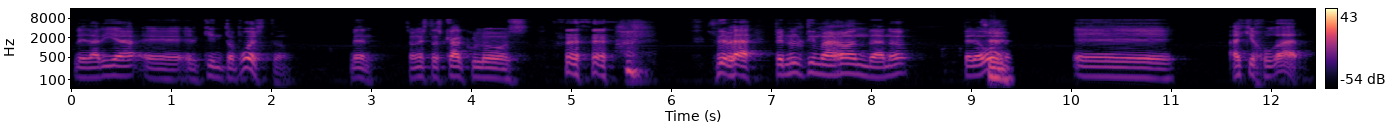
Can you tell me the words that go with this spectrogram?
le daría eh, el quinto puesto. Ven, son estos cálculos de la penúltima ronda, ¿no? Pero bueno, eh, hay que jugar.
